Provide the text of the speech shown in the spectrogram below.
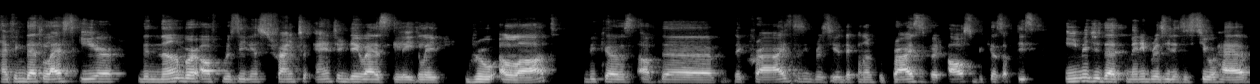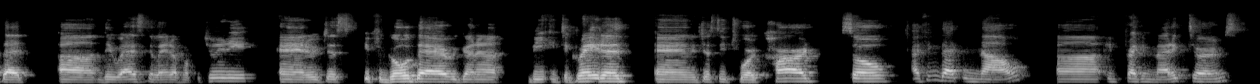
I think that last year, the number of Brazilians trying to enter the US illegally grew a lot because of the, the crisis in Brazil, the economic crisis, but also because of this image that many Brazilians still have that uh, the US is the land of opportunity. And we just, if you go there, we're gonna be integrated and we just need to work hard so I think that now, uh, in pragmatic terms,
